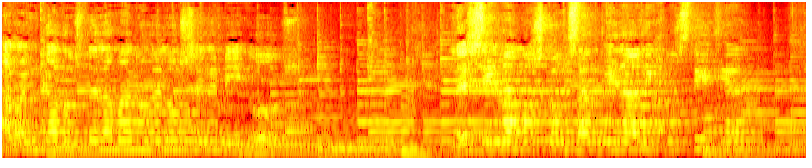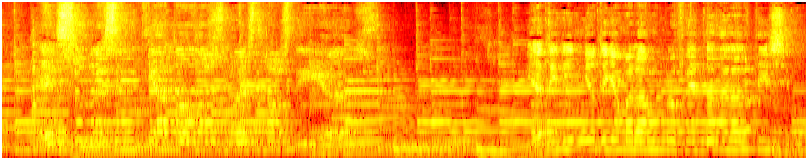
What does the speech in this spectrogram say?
arrancados de la mano de los enemigos, les sirvamos con santidad y justicia en su presencia todos nuestros días. Y a ti niño te llamarán profeta del Altísimo,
